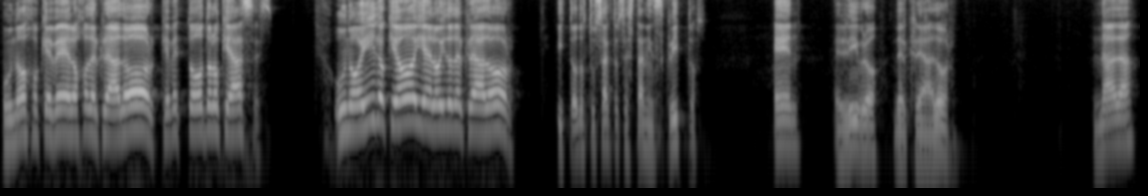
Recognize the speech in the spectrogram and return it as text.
un ojo que ve, el ojo del Creador, que ve todo lo que haces. Un oído que oye, el oído del Creador. Y todos tus actos están inscritos en el libro del Creador. Nada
